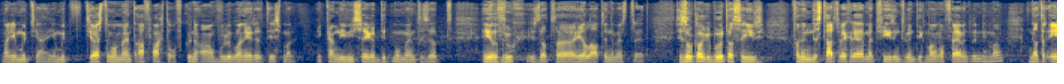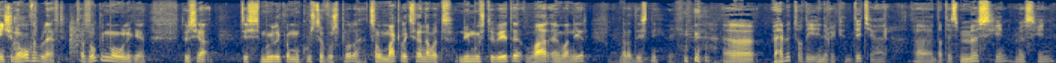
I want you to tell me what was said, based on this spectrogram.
Maar je moet, ja, je moet het juiste moment afwachten of kunnen aanvoelen wanneer het is. Maar ik kan niet zeggen, op dit moment is dat heel vroeg, is dat uh, heel laat in de wedstrijd. Het is ook al gebeurd dat ze hier van in de start wegrijden met 24 man of 25 man en dat er eentje overblijft. Dat is ook een mogelijkheid. Dus ja, het is moeilijk om een koers te voorspellen. Het zou makkelijk zijn dat we het nu moesten weten waar en wanneer, maar dat is niet. uh, we hebben toch die indruk, dit jaar, uh, dat is misschien, misschien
